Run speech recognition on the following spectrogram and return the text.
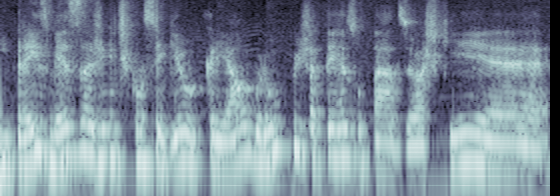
em três meses a gente conseguiu criar o grupo e já ter resultados. Eu acho que é,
